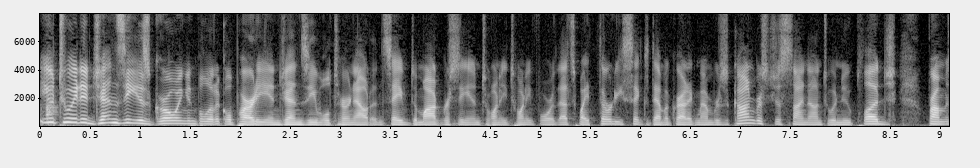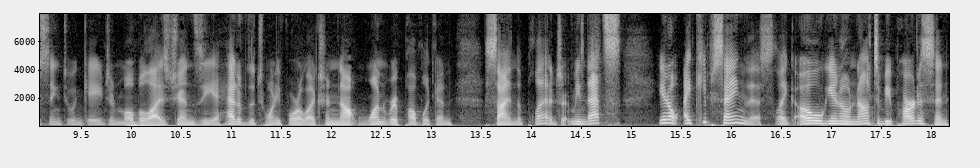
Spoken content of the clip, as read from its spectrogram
you tweeted Gen Z is growing in political party and Gen Z will turn out and save democracy in 2024. That's why 36 Democratic members of Congress just signed on to a new pledge promising to engage and mobilize Gen Z ahead of the 24 election. Not one Republican signed the pledge. I mean, that's, you know, I keep saying this like, oh, you know, not to be partisan.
